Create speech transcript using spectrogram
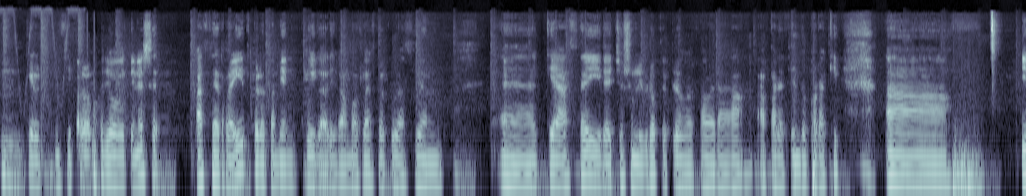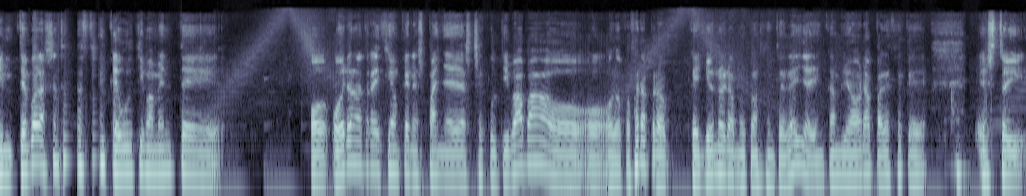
mm. que el principal objetivo que tiene es hacer reír, pero también cuida, digamos, la especulación eh, que hace y de hecho es un libro que creo que acabará apareciendo por aquí. Uh, y tengo la sensación que últimamente o, era una tradición que en España ya se cultivaba o, lo que fuera, pero que yo no era muy consciente de ella. Y en cambio ahora parece que estoy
